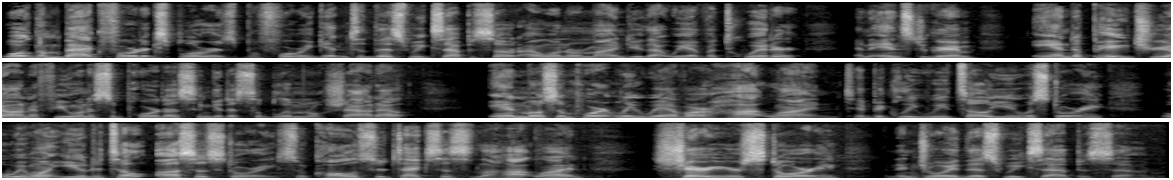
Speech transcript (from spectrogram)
Welcome back, Ford Explorers. Before we get into this week's episode, I want to remind you that we have a Twitter, an Instagram, and a Patreon if you want to support us and get a subliminal shout out. And most importantly, we have our hotline. Typically, we tell you a story, but we want you to tell us a story. So call us or text us to the hotline, share your story, and enjoy this week's episode.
